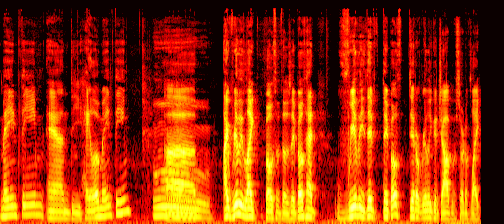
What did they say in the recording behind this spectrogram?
main theme and the Halo main theme. Ooh. Uh, I really liked both of those. They both had really they they both did a really good job of sort of like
